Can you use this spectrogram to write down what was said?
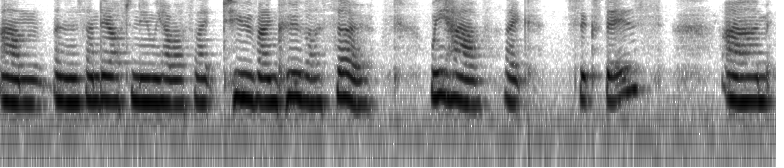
Um, and then Sunday afternoon we have our flight to Vancouver. So we have like six days, um,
